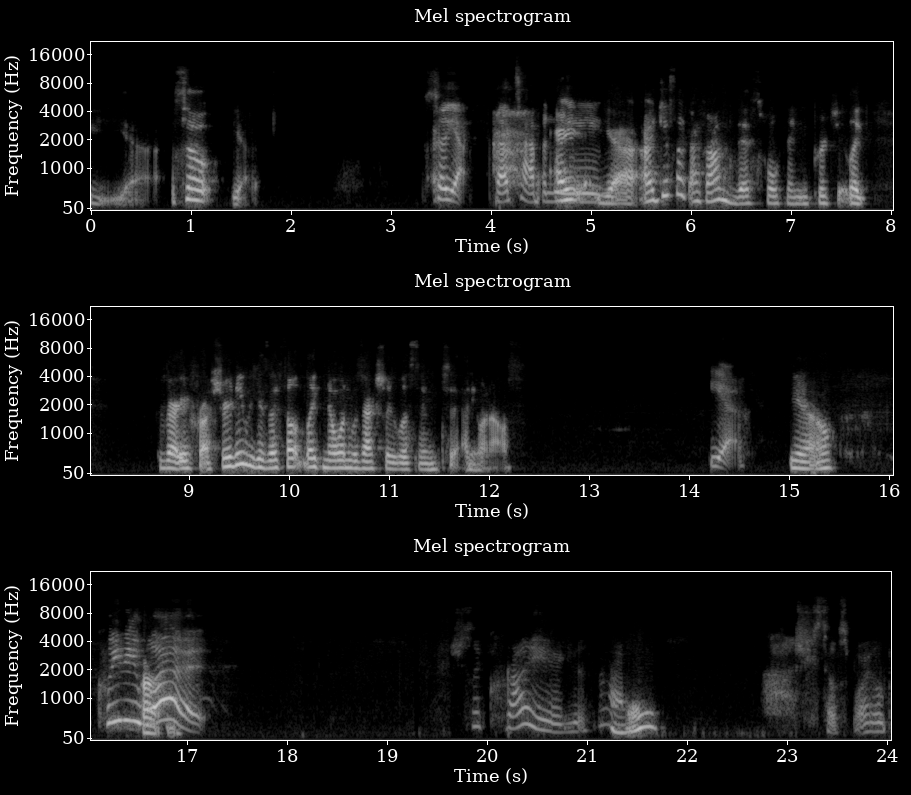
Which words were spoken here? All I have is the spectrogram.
yeah. So yeah. So yeah, that's I happening. yeah, I just like I found this whole thing pretty like very frustrating because I felt like no one was actually listening to anyone else. Yeah. You know? Queenie, Um, what? She's like crying. No. She's so spoiled.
